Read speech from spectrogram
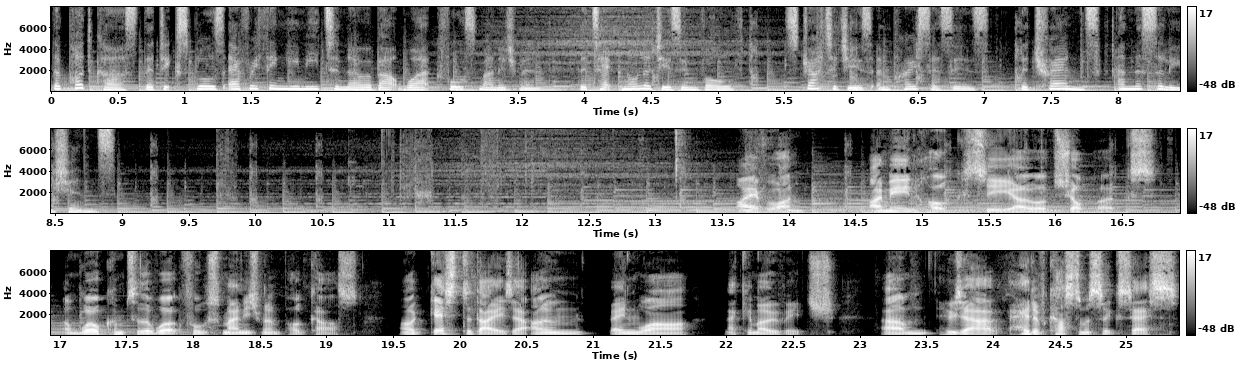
The podcast that explores everything you need to know about workforce management, the technologies involved, strategies and processes, the trends, and the solutions. Hi everyone, I'm Ian Hogg, CEO of Shopworks, and welcome to the Workforce Management Podcast. Our guest today is our own Benoit Nakimovitch um, who's our head of customer success.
